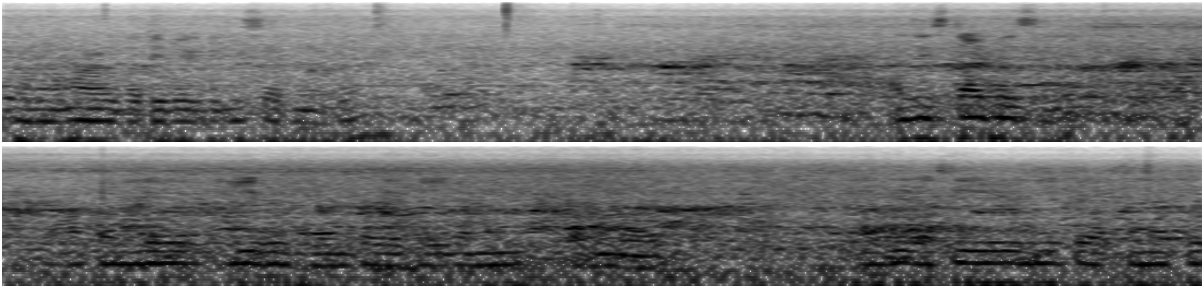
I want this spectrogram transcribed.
ধুমুহাৰ গতিবেগ দেখিছে আপোনালোকে আজি ষ্টাৰ্ট অহাকালিলৈ কি ধাৰণ কৰে আমি নোৱাৰোঁ আজি ৰাতিলৈকে অসমতো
